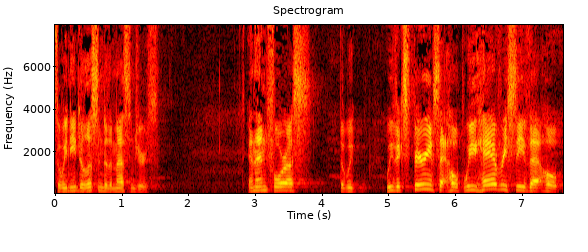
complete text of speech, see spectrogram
So we need to listen to the messengers. And then for us, that we, we've experienced that hope, we have received that hope.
